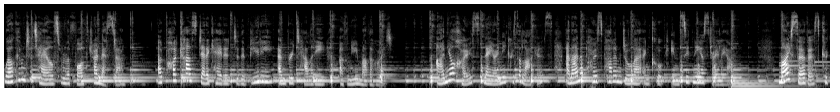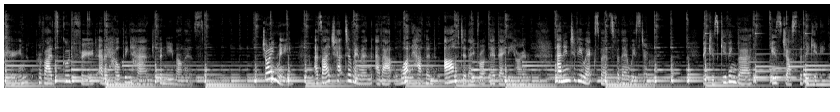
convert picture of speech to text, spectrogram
Welcome to Tales from the Fourth Trimester, a podcast dedicated to the beauty and brutality of new motherhood. I'm your host, Naomi Chrysolakis, and I'm a postpartum doula and cook in Sydney, Australia. My service, Cocoon, provides good food and a helping hand for new mamas. Join me as I chat to women about what happened after they brought their baby home and interview experts for their wisdom because giving birth is just the beginning.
